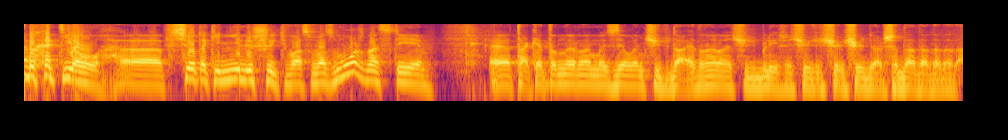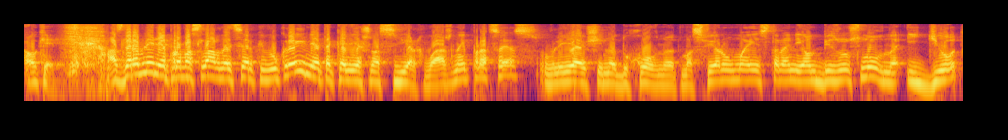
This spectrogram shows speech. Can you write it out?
бы хотел э, все-таки не лишить вас возможности Э, так, это, наверное, мы сделаем чуть, да, это, наверное, чуть ближе, чуть, чуть, чуть дальше, да, да, да, да, да, окей. Оздоровление православной церкви в Украине – это, конечно, сверхважный процесс, влияющий на духовную атмосферу в моей стране. Он, безусловно, идет,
